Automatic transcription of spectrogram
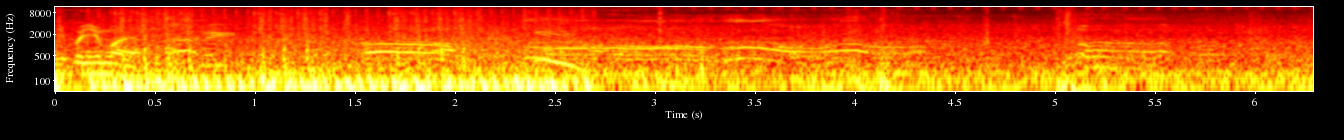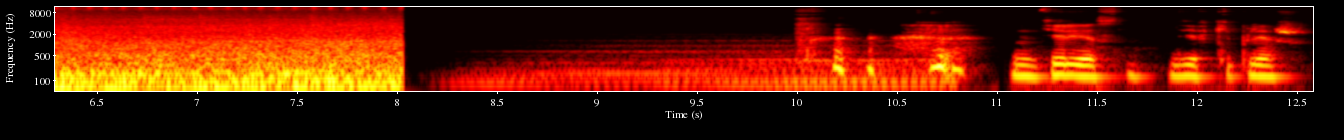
Не понимаю. Интересно, девки пляшут.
